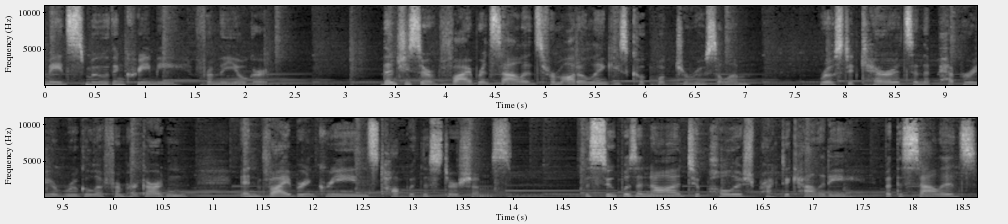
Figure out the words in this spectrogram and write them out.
made smooth and creamy from the yogurt. Then she served vibrant salads from Ottolenghi's cookbook Jerusalem, roasted carrots and the peppery arugula from her garden, and vibrant greens topped with nasturtiums. The soup was a nod to Polish practicality, but the salads,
